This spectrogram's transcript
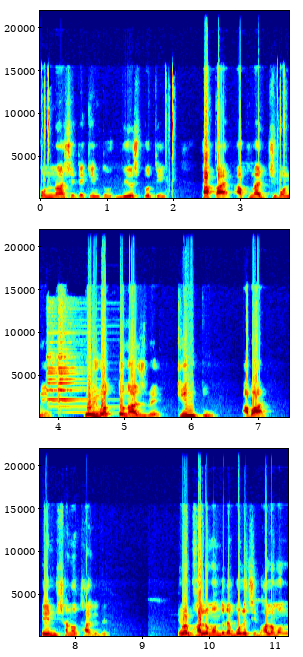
কন্যা রাশিতে কিন্তু বৃহস্পতি থাকায় আপনার জীবনে পরিবর্তন আসবে, কিন্তু আবার টেনশনও থাকবে। এবার ভালো মন্দটা বলেছি, ভালো মন্দ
